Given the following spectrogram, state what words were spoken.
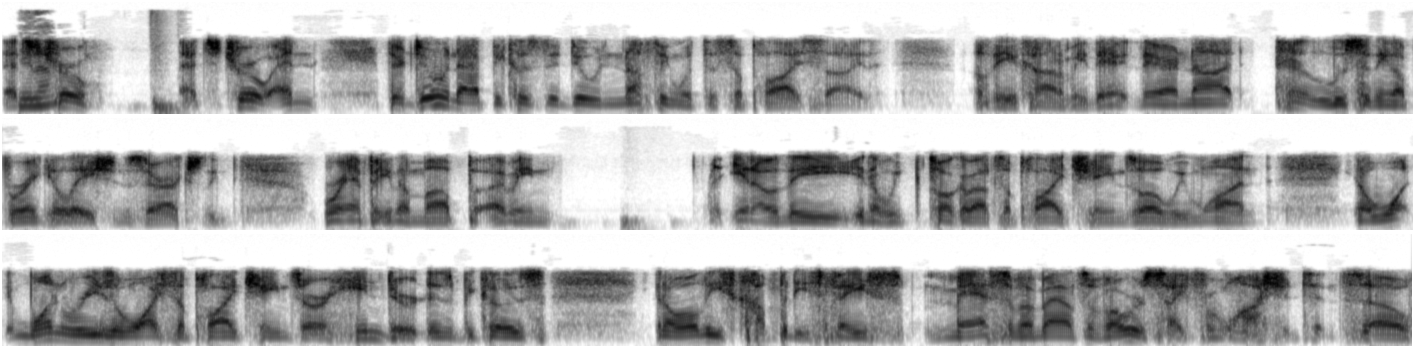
That's you know? true. That's true, and they're doing that because they're doing nothing with the supply side of the economy. They they are not loosening up regulations; they're actually ramping them up. I mean, you know the you know we talk about supply chains all we want. You know one one reason why supply chains are hindered is because you know all these companies face massive amounts of oversight from Washington. So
